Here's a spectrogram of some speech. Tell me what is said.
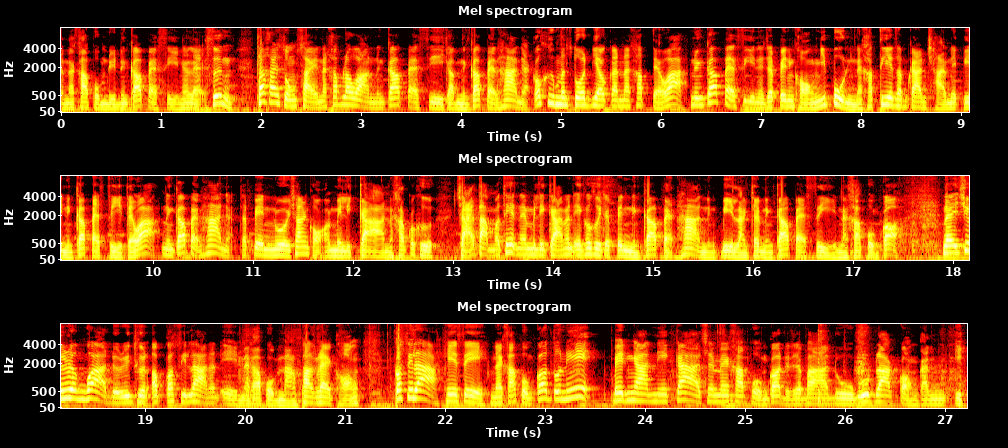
1985 นะครับผมหรือ1984 นั่นแหละ ซึ่งถ้าใครสงสัยนะครับระหว่าง 1984 กับ 1985 เนี่ยก็คือมันตัวเดียวกันนะครับแต่ว่า 1984 เนี่ยจะเป็นของญี่ปุ่นนะครับที่จะทำการฉายในปี 1984 แต่ว่า 1985 เนี่ยจะเป็นเวอร์ชันของอเมริกานะครับก็คือฉายต่างประเทศในอเมริกานั่นเองก็คือจะเป็น 1985 1 ปีหลังจาก 1984 นะครับผมก็ในชื่อเรื่องว่า The Return of Godzilla นั่นเองนะครับผมหนังภาคแรกของ Godzilla Heisei นะครับผมก็ตัวนี้เป็นงานเนกาใช่ไหมครับผมก็เดี๋ยวจะมาดูรูปร่างกล่องกันอีก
